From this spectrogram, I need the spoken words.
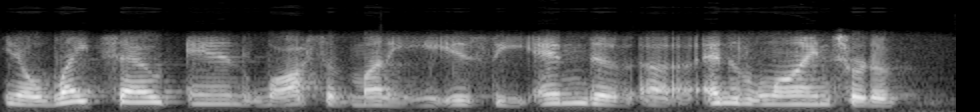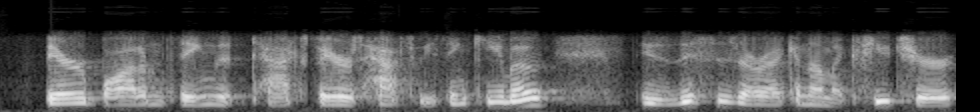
you know, lights out and loss of money is the end of uh, end of the line sort of bare bottom thing that taxpayers have to be thinking about. Is this is our economic future,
